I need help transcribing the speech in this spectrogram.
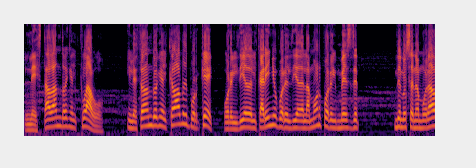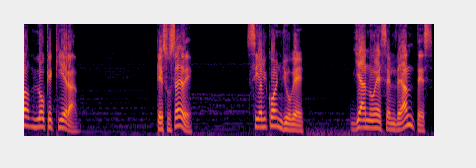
le está dando en el clavo. Y le está dando en el clavo, ¿por qué? Por el día del cariño, por el día del amor, por el mes de, de los enamorados, lo que quiera. ¿Qué sucede? Si el cónyuge ya no es el de antes,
